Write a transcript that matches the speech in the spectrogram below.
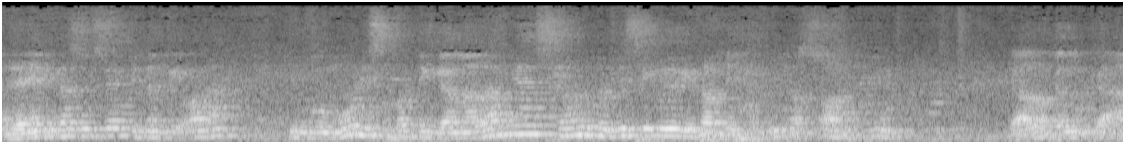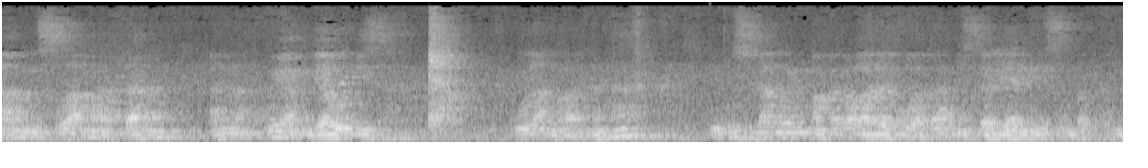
Adanya kita sukses di negeri orang, Ibumu di sepertiga malamnya selalu berbisik lirik Rabbi Habib Ya Allah kami keselamatan anakku yang jauh di sana. Pulang mana? Ibu sedang maka kalau ada kuota di sekalian ini sempatkan.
